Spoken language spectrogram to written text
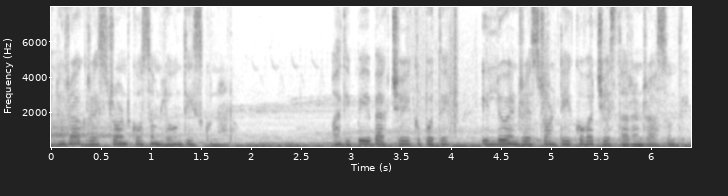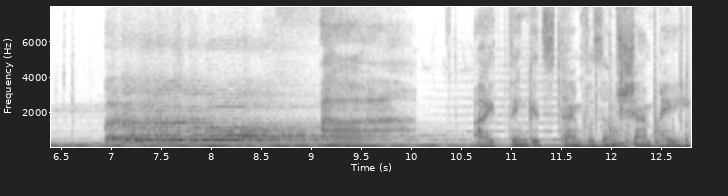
అనురాగ్ రెస్టారెంట్ కోసం లోన్ తీసుకున్నాడు. అది పే బ్యాక్ చేయకపోతే ఇల్లు అండ్ రెస్టారెంట్ టేక్ ఓవర్ చేస్తారని రాసుంది. I think it's time for some champagne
